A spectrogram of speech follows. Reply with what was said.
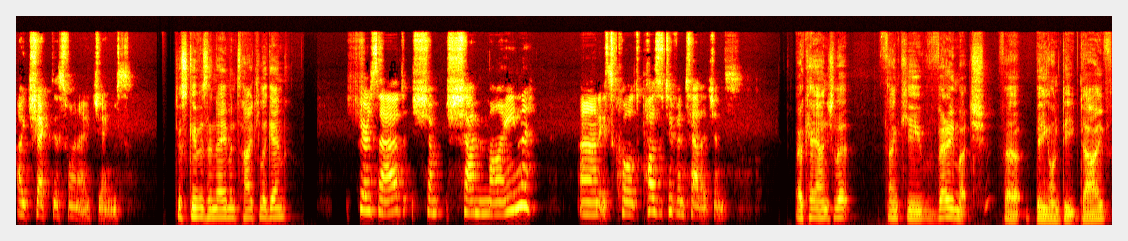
I checked this one out, James. Just give us a name and title again. Shirzad Chamine, and it's called Positive Intelligence. Okay, Angela, thank you very much for being on Deep Dive.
